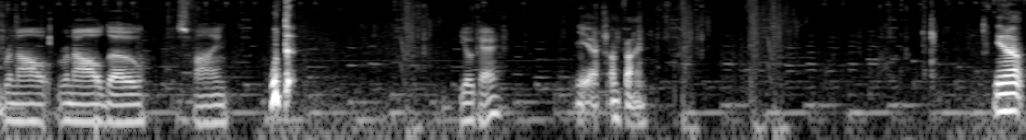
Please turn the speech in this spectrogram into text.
Ronaldo, Ronaldo is fine. What the? You okay? Yeah, I'm fine. You know,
